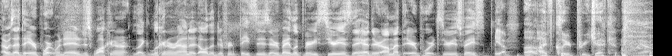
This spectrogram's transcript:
I was at the airport one day and just walking around, like looking around at all the different faces. Everybody looked very serious. They had their I'm at the airport serious face. Yeah. Uh, I've cleared pre-check. yeah.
